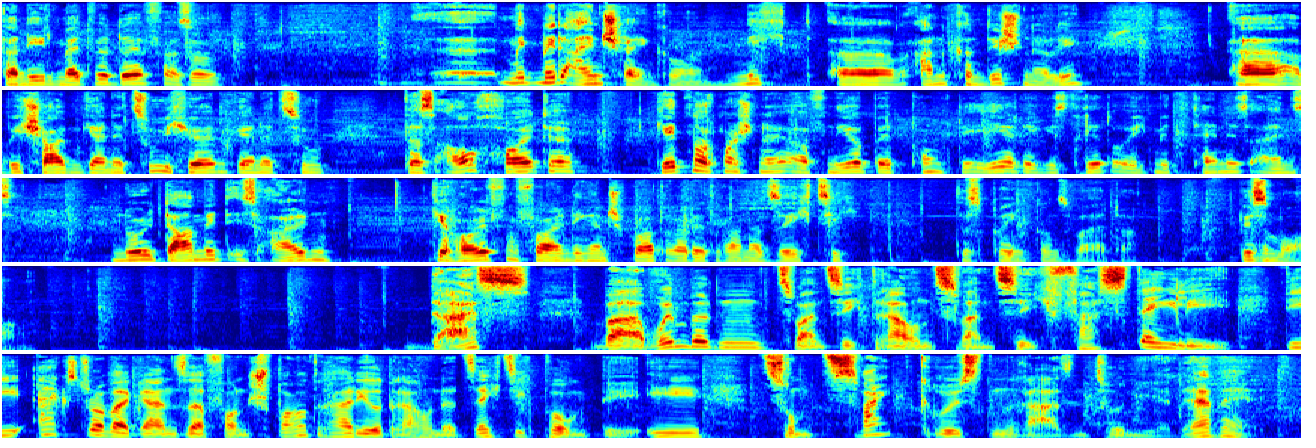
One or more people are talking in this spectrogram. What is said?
Daniel Medvedev, also äh, mit, mit Einschränkungen, nicht äh, unconditionally. Äh, aber ich schaue ihm gerne zu, ich höre ihm gerne zu. Das auch heute. Geht nochmal schnell auf neobet.de, registriert euch mit Tennis 1.0. Damit ist allen geholfen, vor allen Dingen Sportradio 360. Das bringt uns weiter. Bis morgen. Das war Wimbledon 2023 Fast Daily, die Extravaganza von Sportradio 360.de zum zweitgrößten Rasenturnier der Welt.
